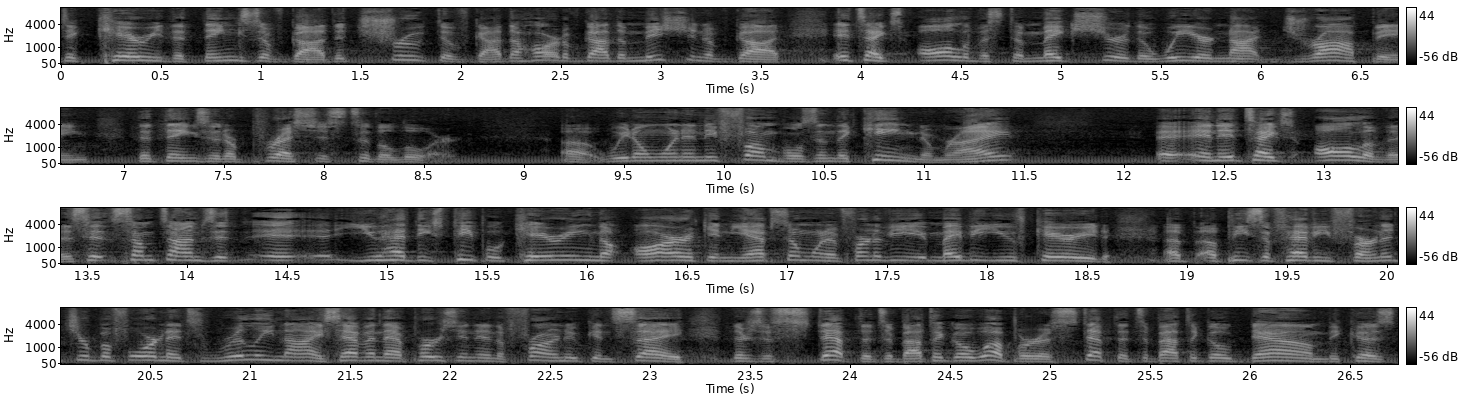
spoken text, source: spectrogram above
to carry the things of God, the truth of God, the heart of God, the mission of God. It takes all of us to make sure that we are not dropping the things that are precious to the Lord. Uh, we don't want any fumbles in the kingdom, right? And it takes all of us. It, sometimes it, it, you had these people carrying the ark, and you have someone in front of you. Maybe you've carried a, a, piece of heavy furniture before, and it's really nice having that person in the front who can say, There's a step that's about to go up, or a step that's about to go down, because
